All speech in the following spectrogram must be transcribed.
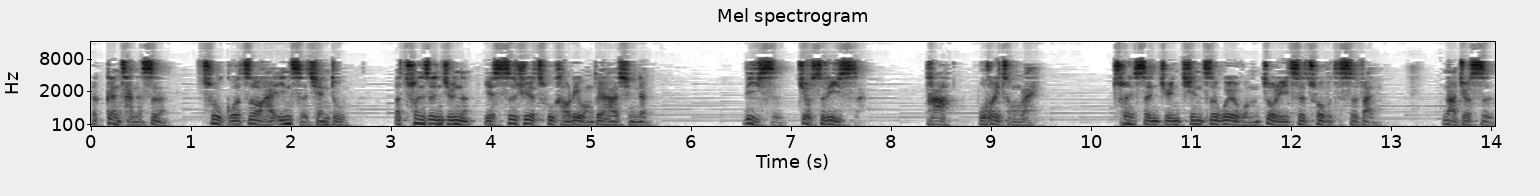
而更惨的是，出国之后还因此迁都，而春申君呢，也失去了楚考烈王对他的信任。历史就是历史，他不会重来。春申君亲自为我们做了一次错误的示范，那就是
